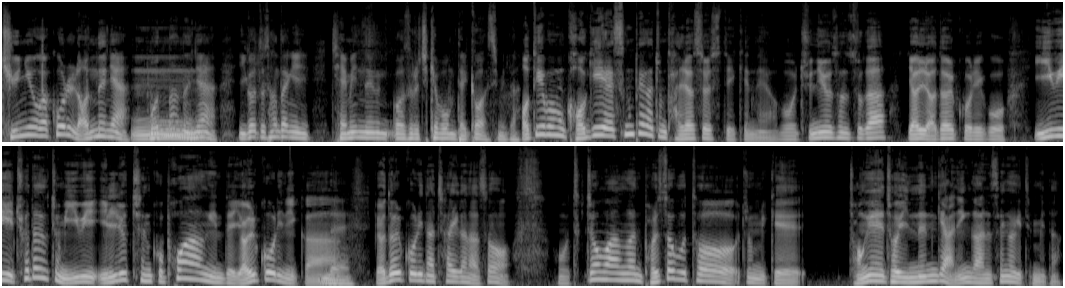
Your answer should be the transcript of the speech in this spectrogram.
주니오가 골을 넣느냐 못 음. 넣느냐 이것도 상당히 재밌는 것으로 지켜보면 될 것 같습니다. 어떻게 보면 거기에 승패가 좀 달렸을 수도 있겠네요. 뭐 주니오 선수가 18골이고 2위 최다 득점 2위 일류첸코 포항인데 10골이니까 네. 8골이나 차이가 나서 어, 득점왕은 벌써부터 좀 이렇게 정해져 있는 게 아닌가 하는 생각이 듭니다.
